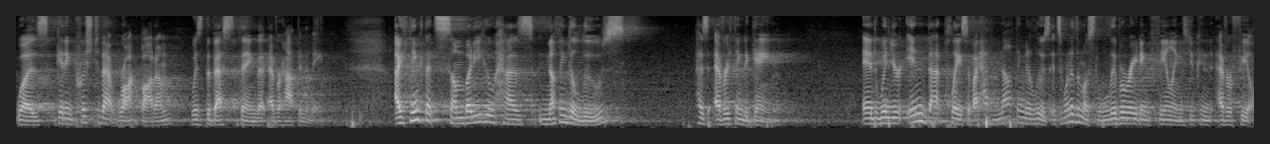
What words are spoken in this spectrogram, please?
was getting pushed to that rock bottom was the best thing that ever happened to me. I think that somebody who has nothing to lose has everything to gain. And when you're in that place of, I have nothing to lose, it's one of the most liberating feelings you can ever feel.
